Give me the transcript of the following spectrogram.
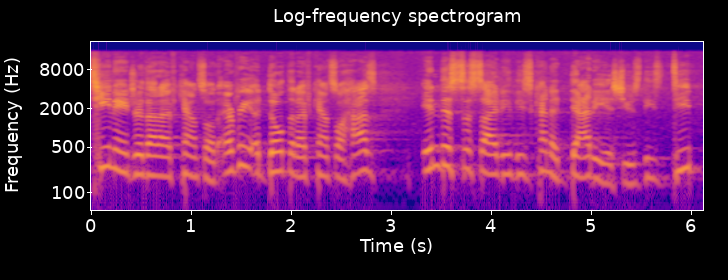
teenager that i've counseled every adult that i've counseled has in this society these kind of daddy issues, these deep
